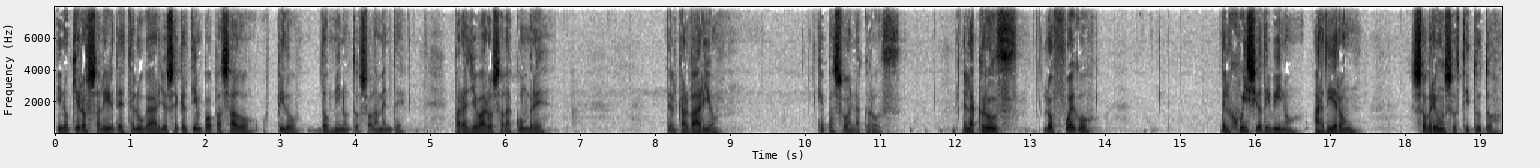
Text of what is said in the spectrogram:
Y no quiero salir de este lugar, yo sé que el tiempo ha pasado, os pido dos minutos solamente para llevaros a la cumbre del Calvario. ¿Qué pasó en la cruz? En la cruz los fuegos del juicio divino ardieron sobre un sustituto,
